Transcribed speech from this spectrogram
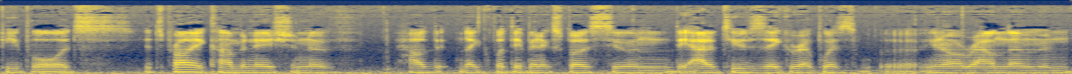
people. It's it's probably a combination of how the, like what they've been exposed to and the attitudes they grew up with uh, you know around them and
